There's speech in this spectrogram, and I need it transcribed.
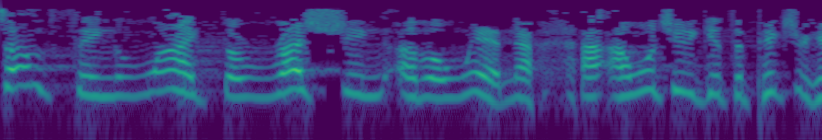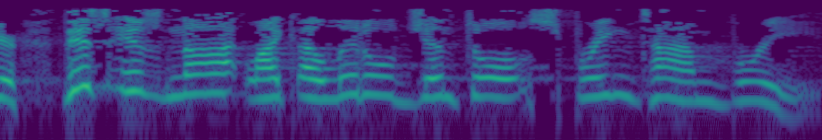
something like the rushing of a wind. Now, I, I want you to get the picture here. This is not like a little gentle springtime breeze.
